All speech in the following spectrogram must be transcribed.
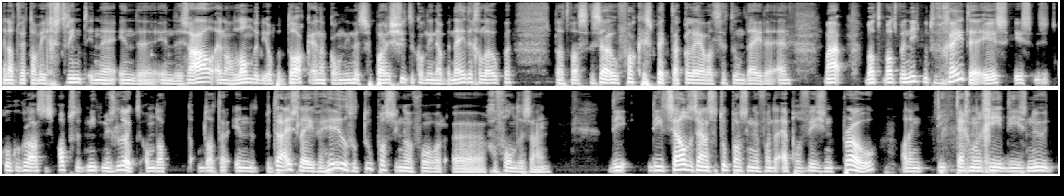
En dat werd dan weer gestreamd in de, in de, in de zaal. En dan landde hij op het dak. En dan kwam hij met zijn parachute kwam hij naar beneden gelopen. Dat was zo fucking spectaculair wat ze toen deden. En, maar wat, wat we niet moeten vergeten is, is, is Google Glass is absoluut niet mislukt. Omdat, omdat er in het bedrijfsleven heel veel toepassingen voor uh, gevonden zijn. Die, die hetzelfde zijn als de toepassingen van de Apple Vision Pro. Alleen die technologie die is nu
